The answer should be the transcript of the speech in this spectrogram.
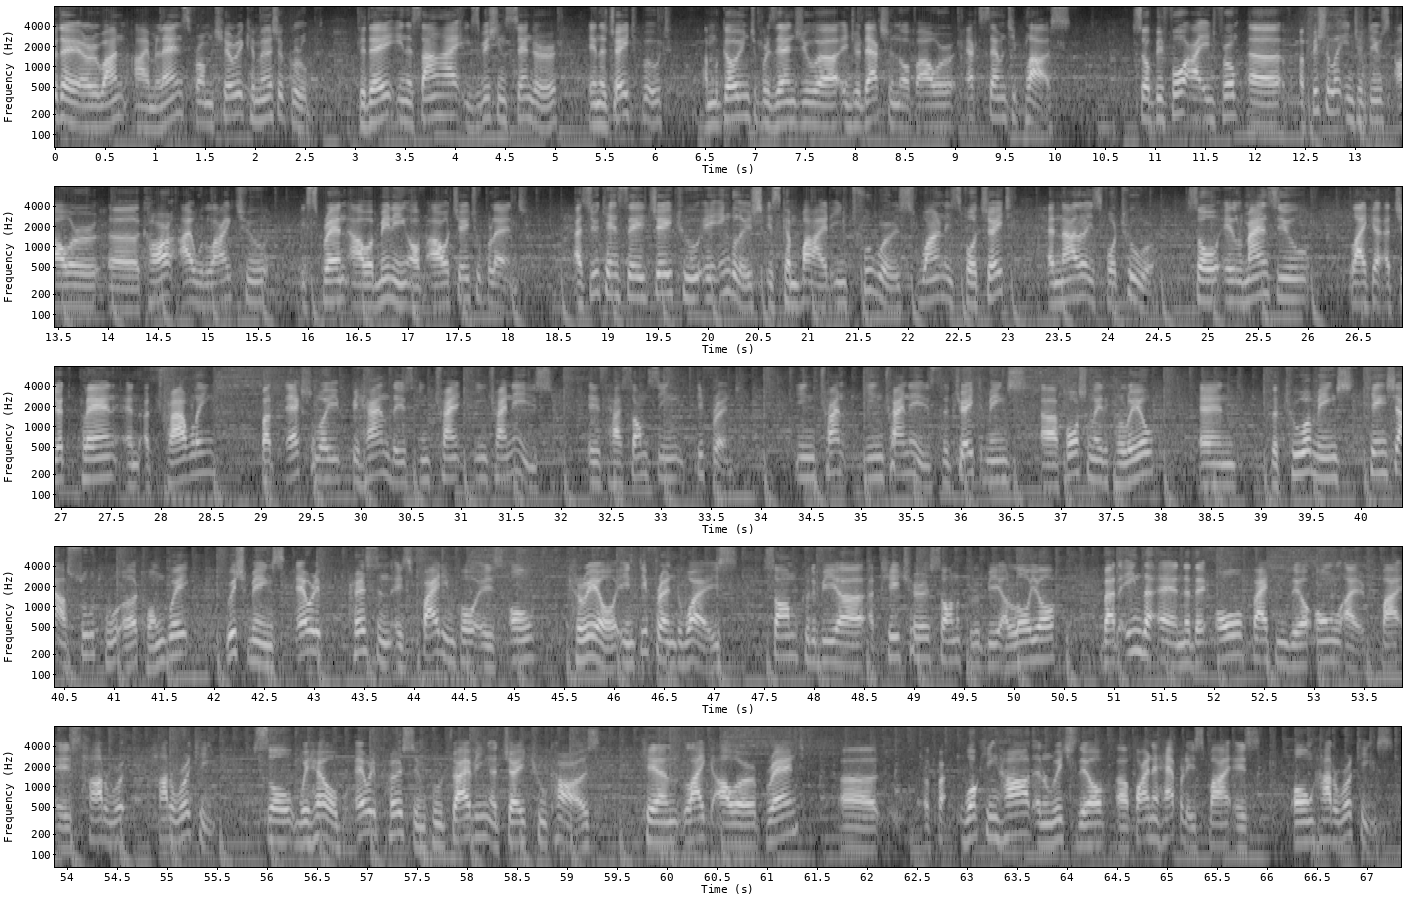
Good day everyone, I'm Lance from Chery Commercial Group. Today in the Shanghai Exhibition Center in the Jade booth, I'm going to present you an introduction of our X70 Plus. So before I inform, uh, officially introduce our uh, car, I would like to explain our meaning of our Jetour brand. As you can see, Jetour in English is combined in two words. One is for jet, another is for tour. So it reminds you like a jet plane and a traveling but actually behind this in, in Chinese, it has something different. In, in Chinese, the jade means uh, fortunate career and the tour means 天下殊途而同归, which means every person is fighting for his own career in different ways. Some could be a, a teacher, some could be a lawyer, but in the end, they all fighting their own life by is hard, work, hard working. So we hope every person who driving a Jetour cars can like our brand, uh, working hard and reach their uh, final happiness by its own hard workings.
